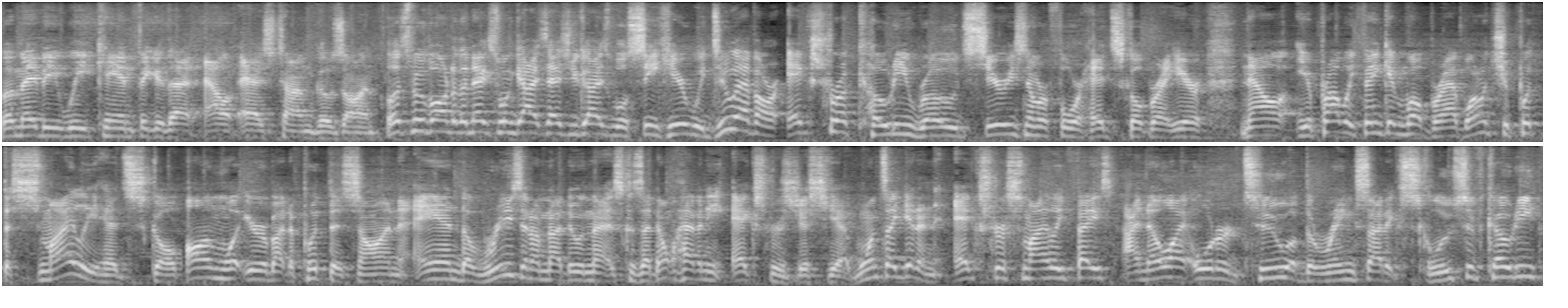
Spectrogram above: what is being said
but maybe we can figure that out as time goes on. Let's move on to the next one, guys. As you guys will see here, we do have our extra Cody Rhodes Series number 4 head sculpt right here. Now, you're probably thinking, well, Brad, why don't you put the smiley head sculpt on what you're about to put this on? And the reason I'm not doing that is because I don't have any extras just yet. Once I get an extra smiley face, I know I ordered two of the ringside exclusive Cody.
